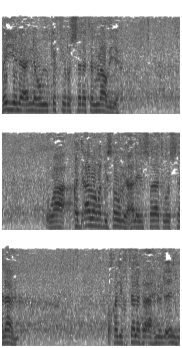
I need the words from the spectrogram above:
بين أنه يكفر السنة الماضية وقد أمر بصومه عليه الصلاة والسلام وقد اختلف أهل العلم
